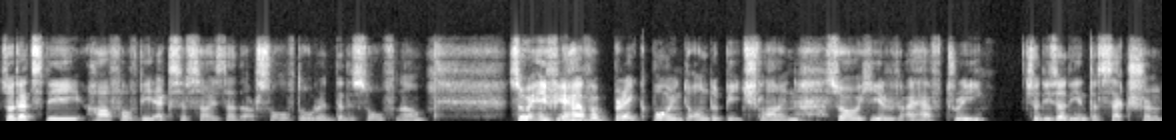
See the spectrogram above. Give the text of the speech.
So that's the half of the exercise that are solved already, that is solved now. So if you have a breakpoint on the beach line, so here I have three. So these are the intersection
